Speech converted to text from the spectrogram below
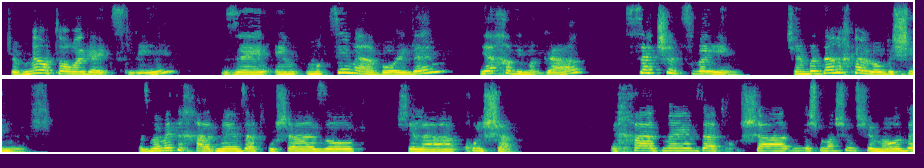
עכשיו, מאותו רגע אצלי, זה הם מוצאים מהבוידם, יחד עם הגב, סט של צבעים, שהם בדרך כלל לא בשימוש. אז באמת אחד מהם זה התחושה הזאת של החולשה. אחד מהם זה התחושה, יש משהו שמאוד uh,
